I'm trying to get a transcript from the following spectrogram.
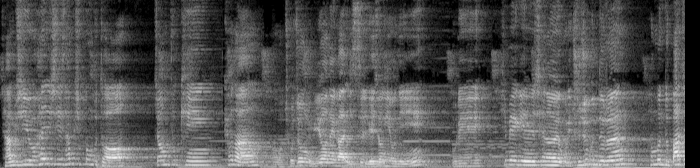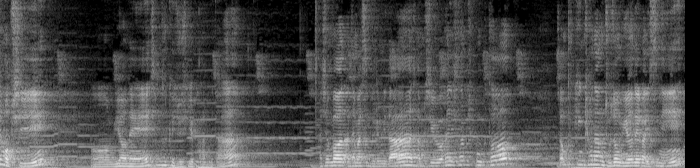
잠시 후 1시 30분부터 점프킹 현황 어, 조정위원회가 있을 예정이오니 우리 힘의 길 채널 우리 주주분들은 한 분도 빠짐없이 어, 위원회에 참석해 주시기 바랍니다. 다시 한번 안내 말씀드립니다. 잠시 후 1시 30분부터 점프킹 현황 조정위원회가 있으니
